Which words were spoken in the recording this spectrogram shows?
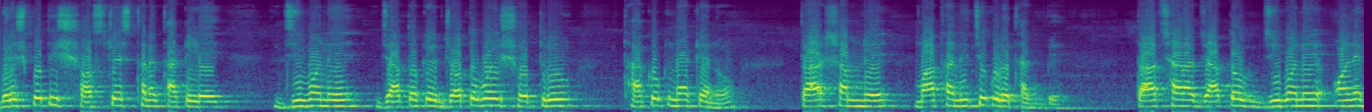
বৃহস্পতি ষষ্ঠ স্থানে থাকলে জীবনে জাতকের যত বড় শত্রু থাকুক না কেন, তার সামনে মাথা নিচু করে থাকবে। তাছাড়া জাতক জীবনে অনেক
